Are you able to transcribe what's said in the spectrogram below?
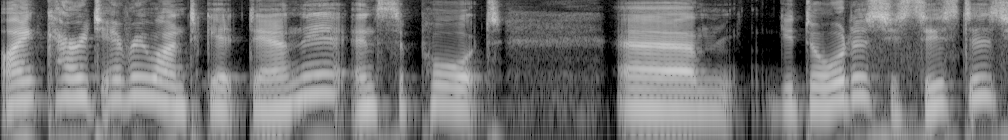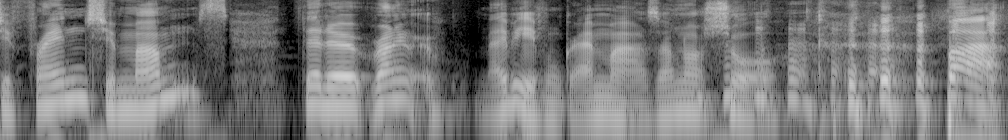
I encourage everyone to get down there and support um, your daughters, your sisters, your friends, your mums that are running, maybe even grandmas, I'm not sure. but,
